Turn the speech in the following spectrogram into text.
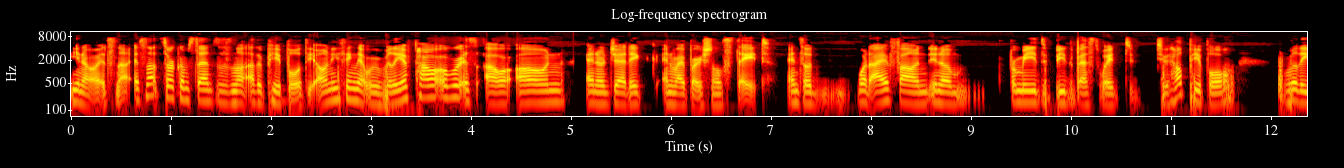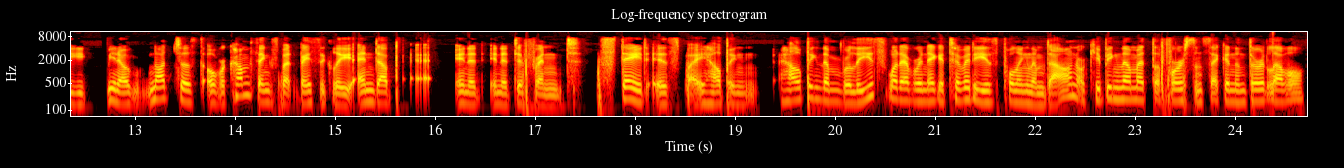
you know it's not it's not circumstances it's not other people. The only thing that we really have power over is our own energetic and vibrational state. And so what i found you know for me to be the best way to, to help people really you know not just overcome things but basically end up in a in a different state is by helping helping them release whatever negativity is pulling them down or keeping them at the first and second and third level.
